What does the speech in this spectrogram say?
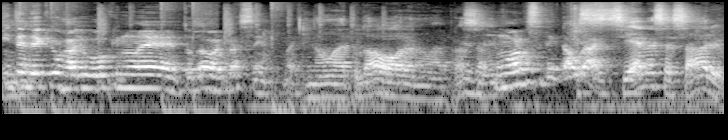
Entender que o hard work não é toda hora pra sempre. Mas... Não é toda hora, não é Exato. sempre. Uma hora você tem que dar o gás. Se é necessário,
